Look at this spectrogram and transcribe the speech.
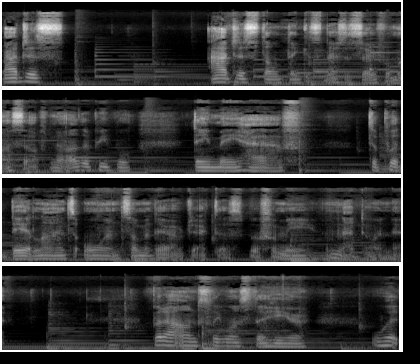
I just, I just don't think it's necessary for myself. Now, other people, they may have to put deadlines on some of their objectives, but for me, I'm not doing that. But I honestly wants to hear what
